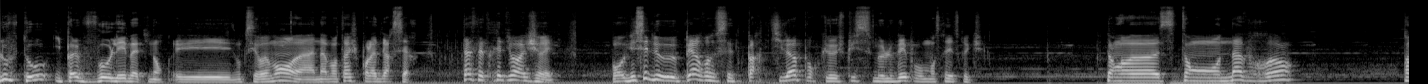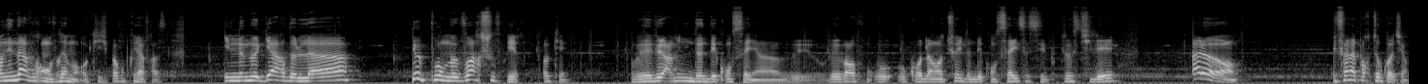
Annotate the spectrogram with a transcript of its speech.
louveteaux, ils peuvent voler maintenant. Et donc c'est vraiment un avantage pour l'adversaire. Ça, c'est très dur à gérer. Bon, j'essaie de perdre cette partie-là pour que je puisse me lever pour vous montrer des trucs. C'est en, en navrant T'en es navrant, vraiment. Ok, j'ai pas compris la phrase. Il ne me garde là que pour me voir souffrir. Ok. Vous avez vu, l'armine, il donne des conseils. Hein. Vous allez voir au, cours de l'aventure, il donne des conseils. Ça, c'est plutôt stylé. Alors, j'ai fait n'importe quoi, tiens.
